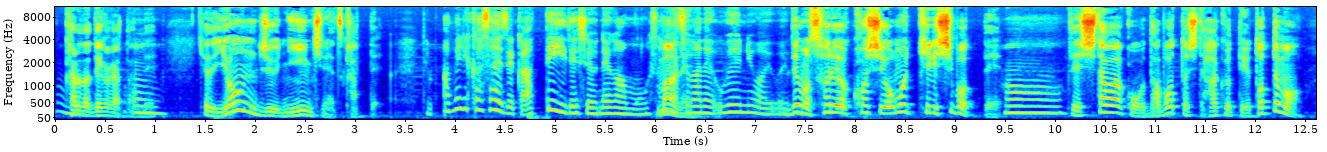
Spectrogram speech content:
あ、体でかかったんで、けど42インチのやつ買って。でもアメリカサイズがあっていいですよねガンもサイズがね,、上には上に。でもそれを腰思いっきり絞ってはで下はこうダボっとして履くっていうとってもうん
